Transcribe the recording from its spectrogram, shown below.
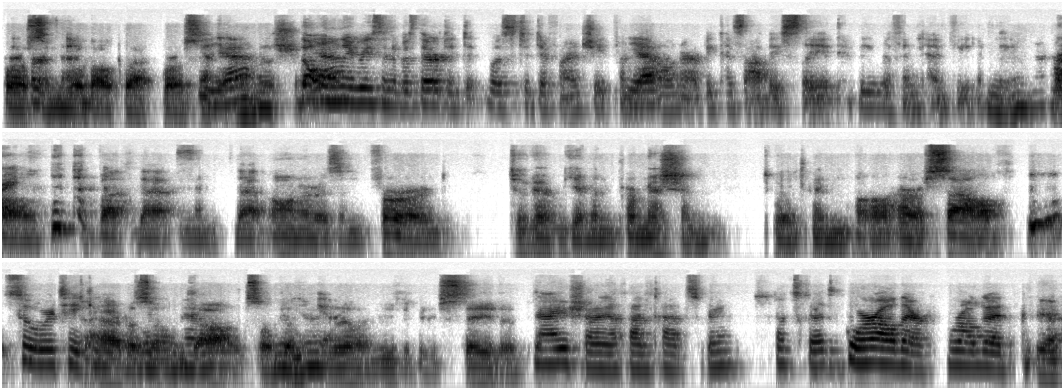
person Person. without that person's Yeah. permission. The Yeah. only reason it was there to, di- was to differentiate from the Yeah. owner, because obviously it could be within ten feet of the mm-hmm. owner. Well, but that, that owner is inferred to have given permission to him or herself mm-hmm. So we're to taking. have his own dog, so it doesn't Yeah. really need to be stated. Now you're showing up on top screen. That's good. We're all there. We're all good. Okay,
